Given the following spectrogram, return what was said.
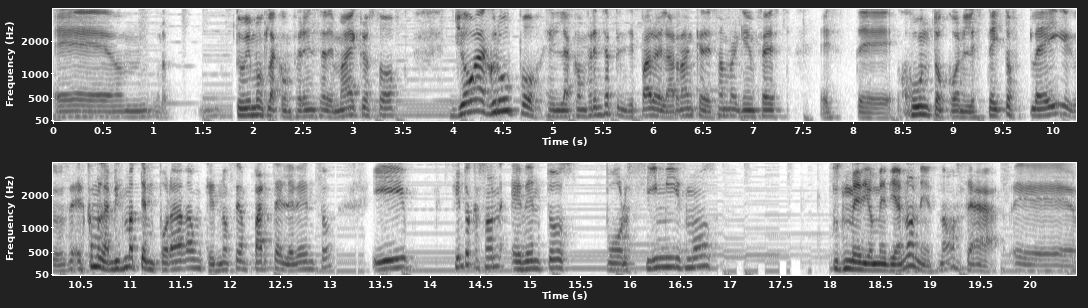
Eh, tuvimos la conferencia de Microsoft. Yo agrupo en la conferencia principal el arranque de Summer Game Fest este, junto con el State of Play. Es como la misma temporada, aunque no sean parte del evento. Y siento que son eventos por sí mismos, pues medio medianones, ¿no? O sea, eh,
